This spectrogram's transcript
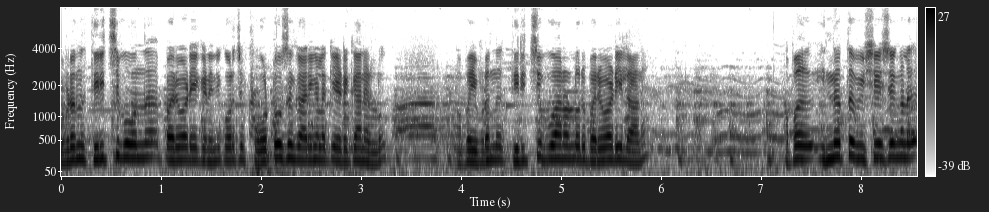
ഇവിടെ നിന്ന് തിരിച്ചു പോകുന്ന പരിപാടിയൊക്കെയാണ്. ഇനി കുറച്ച് ഫോട്ടോസും കാര്യങ്ങളൊക്കെ എടുക്കാനുള്ളൂ. അപ്പോൾ ഇവിടെ നിന്ന് തിരിച്ചു പോകാനുള്ള ഒരു പരിപാടിയിലാണ്. അപ്പോൾ ഇന്നത്തെ വിശേഷങ്ങൾ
